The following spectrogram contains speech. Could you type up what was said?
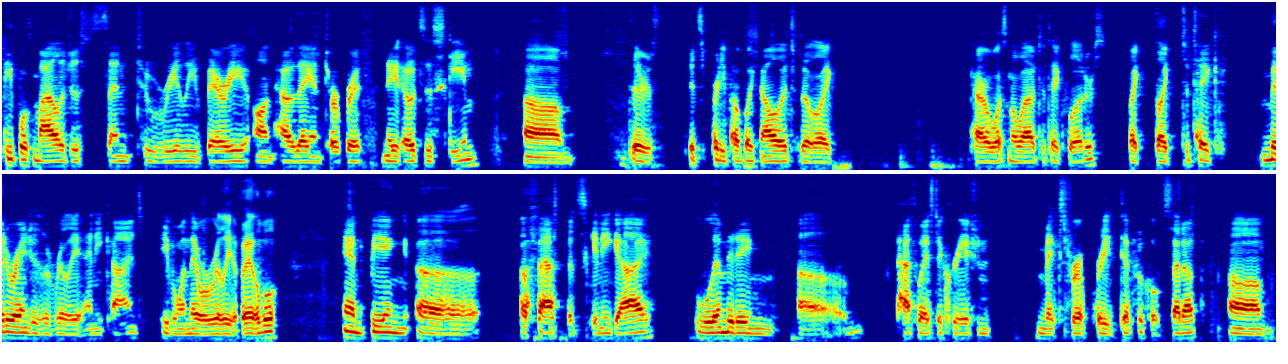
people's mileages tend to really vary on how they interpret Nate Oats' scheme. Um, there's it's pretty public knowledge that like Kira wasn't allowed to take floaters, like like to take mid ranges of really any kind, even when they were really available. And being uh, a fast but skinny guy, limiting um, pathways to creation makes for a pretty difficult setup. Um,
